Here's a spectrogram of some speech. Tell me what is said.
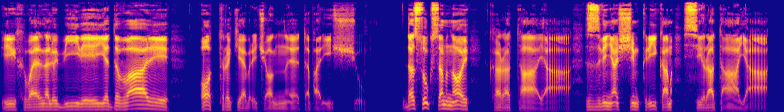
Их вольнолюбивее едва ли отроки, обреченные топорищу. Досуг со мной коротая, с звенящим криком «Сиротая!»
